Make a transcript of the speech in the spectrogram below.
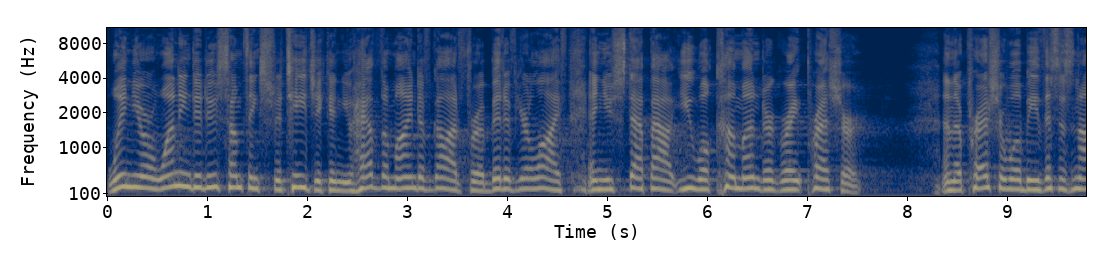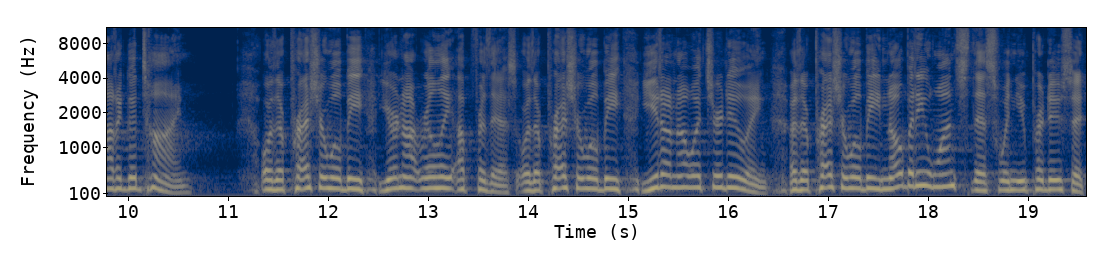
when you're wanting to do something strategic and you have the mind of God for a bit of your life and you step out, you will come under great pressure. And the pressure will be this is not a good time. Or the pressure will be, you're not really up for this. Or the pressure will be, you don't know what you're doing. Or the pressure will be, nobody wants this when you produce it.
